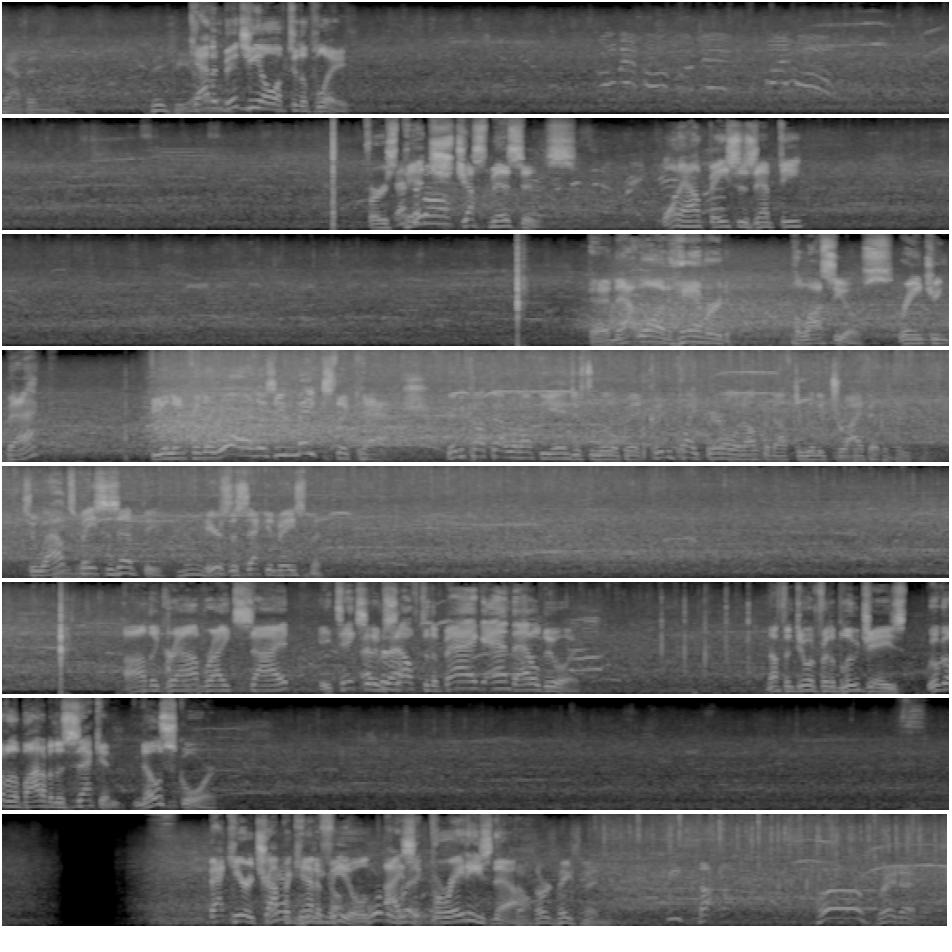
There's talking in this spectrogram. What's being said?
Cavan Biggio. Cavan Biggio up to the plate. Go back home, Blue Jays. Fly home. First That's pitch just misses. One out, base is empty. And that one hammered Palacios. Ranging back. Feeling for the wall as he makes the catch. Maybe caught that one off the end just a little bit. Couldn't quite barrel it up enough to really drive it. Two outs, base is empty. Here's the second baseman. On the ground, right side. He takes it After that. himself to the bag, and that'll do it. Nothing doing for the Blue Jays. We'll go to the bottom of the second. No score. Back here at Tropicana Field, Isaac Rays. Paredes the now. third baseman, Isaac Paredes.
